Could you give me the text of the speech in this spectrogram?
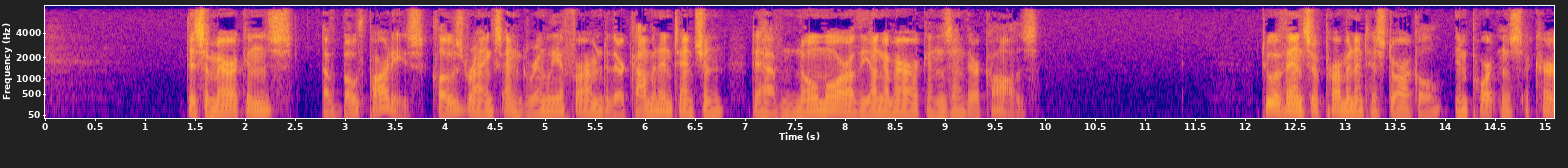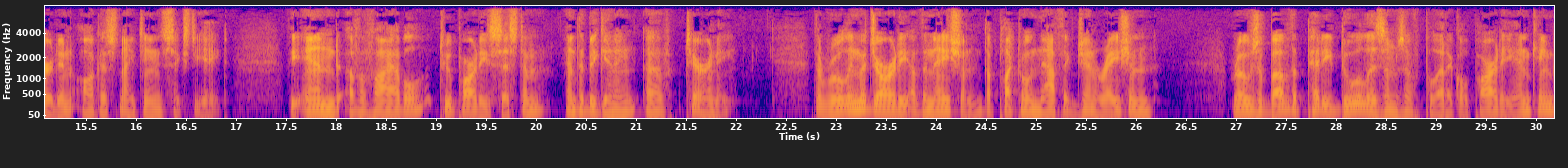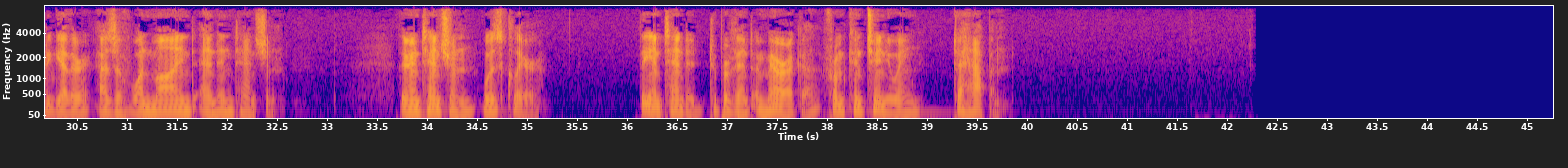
Dis-Americans of both parties closed ranks and grimly affirmed their common intention to have no more of the young Americans and their cause. Two events of permanent historical importance occurred in August 1968 the end of a viable two party system and the beginning of tyranny. The ruling majority of the nation, the plectognathic generation, rose above the petty dualisms of political party and came together as of one mind and intention. Their intention was clear. They intended to prevent America from continuing to happen.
